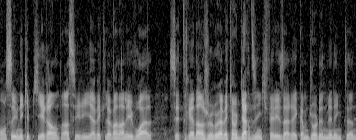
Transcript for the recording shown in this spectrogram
on sait une équipe qui rentre en série avec le vent dans les voiles, c'est très dangereux avec un gardien qui fait les arrêts comme Jordan Minnington.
